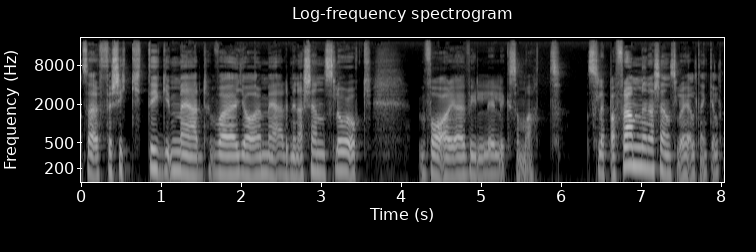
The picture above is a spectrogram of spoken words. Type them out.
så försiktig med vad jag gör med mina känslor och var jag är villig liksom att släppa fram mina känslor helt enkelt.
